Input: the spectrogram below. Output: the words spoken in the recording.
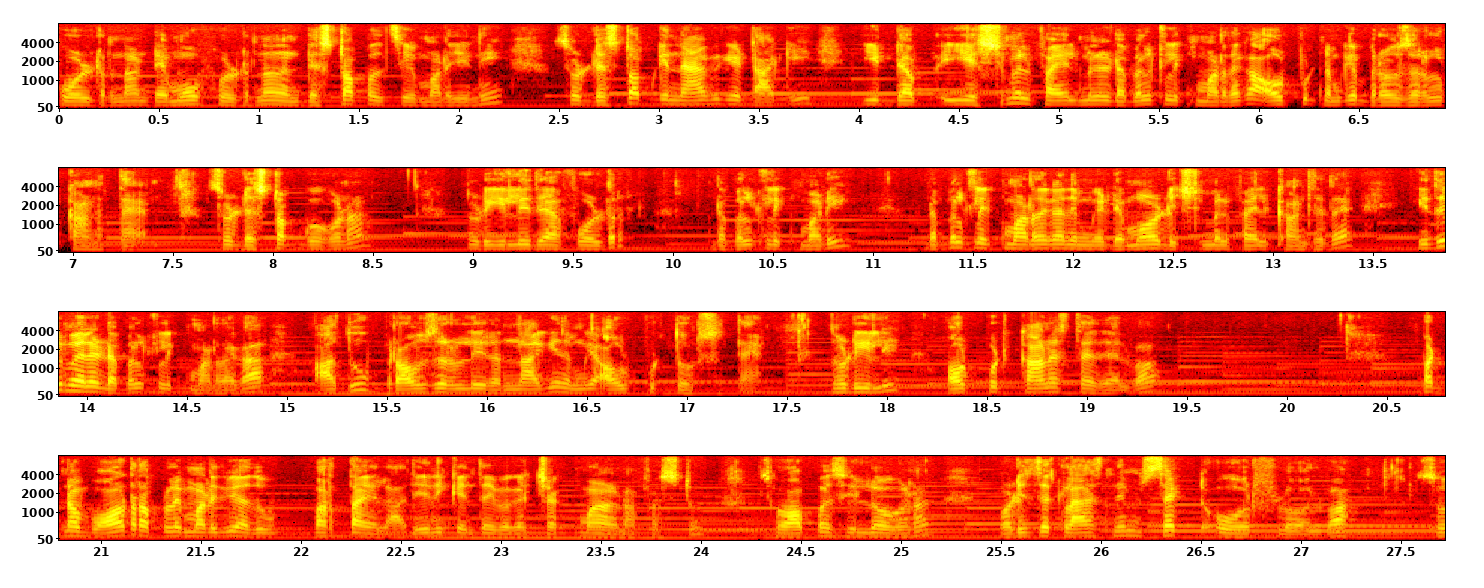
ಫೋಲ್ಡರ್ನ ಡೆಮೋ ಫೋಲ್ಡರ್ನ ನಾನು ಡೆಸ್ಟಾಪಲ್ಲಿ ಸೇವ್ ಮಾಡಿದ್ದೀನಿ ಸೊ ಡೆಸ್ಟಾಪ್ಗೆ ನ್ಯಾವಿಗೇಟ್ ಆಗಿ ಈ ಡಬ್ ಈ ಎಸ್ ಟಿ ಎಲ್ ಫೈಲ್ ಮೇಲೆ ಡಬಲ್ ಕ್ಲಿಕ್ ಮಾಡಿದಾಗ ಔಟ್ಪುಟ್ ನಮಗೆ ಬ್ರೌಸರಲ್ಲಿ ಕಾಣುತ್ತೆ. ಸೊ ಡೆಸ್ಟಾಪ್ಗೆ ಹೋಗೋಣ. ನೋಡಿ, ಇಲ್ಲಿದೆ ಆ ಫೋಲ್ಡರ್ ಡಬಲ್ ಕ್ಲಿಕ್ ಮಾಡಿ. ಡಬಲ್ ಕ್ಲಿಕ್ ಮಾಡಿದಾಗ ನಿಮಗೆ ಡೆಮೋ ಡಿಜಿಟಲ್ ಫೈಲ್ ಕಾಣಿಸಿದೆ ಇದ್ರ ಮೇಲೆ ಡಬಲ್ ಕ್ಲಿಕ್ ಮಾಡಿದಾಗ ಅದು ಬ್ರೌಸರಲ್ಲಿ ರನ್ ಆಗಿ ನಮಗೆ ಔಟ್ಪುಟ್ ತೋರಿಸುತ್ತೆ. ನೋಡಿ, ಇಲ್ಲಿ ಔಟ್ಪುಟ್ ಕಾಣಿಸ್ತಾ ಇದೆ ಅಲ್ವಾ? ಬಟ್ ನಾವು ಬಾರ್ಡರ್ ಅಪ್ಲೈ ಮಾಡಿದ್ವಿ, ಅದು ಬರ್ತಾ ಇಲ್ಲ. ಅದೇನಕ್ಕೆ ಅಂತ ಇವಾಗ ಚೆಕ್ ಮಾಡೋಣ ಫಸ್ಟು ಸೊ ವಾಪಸ್ ಇಲ್ಲಿ ಹೋಗೋಣ. What is the class name set overflow ಅಲ್ವಾ? ಸೊ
